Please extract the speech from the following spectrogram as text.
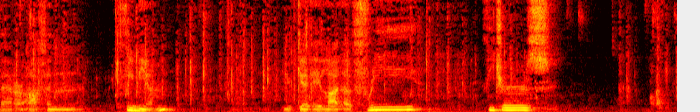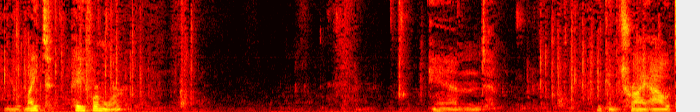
that are often freemium. You get a lot of free features. You might pay for more. And you can try out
